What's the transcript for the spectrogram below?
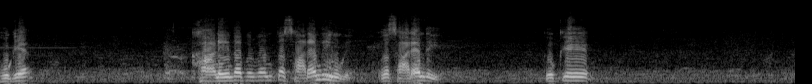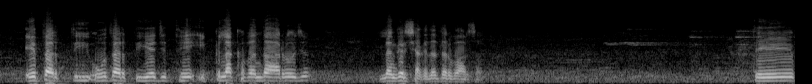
ਹੋ ਗਿਆ। ਖਾਣੇ ਦਾ ਪ੍ਰਬੰਧ ਤਾਂ ਸਾਰਿਆਂ ਦਾ ਹੀ ਹੋ ਗਿਆ। ਉਹਦਾ ਸਾਰਿਆਂ ਦਾ ਹੀ। ਕਿਉਂਕਿ ਇਹ ਧਰਤੀ ਉਹ ਧਰਤੀ ਹੈ ਜਿੱਥੇ 1 ਲੱਖ ਬੰਦਾ ਹਰ ਰੋਜ਼ ਲੰਗਰ ਛਕਦਾ ਦਰਬਾਰ ਸਾਹਿਬ। ਤੇ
